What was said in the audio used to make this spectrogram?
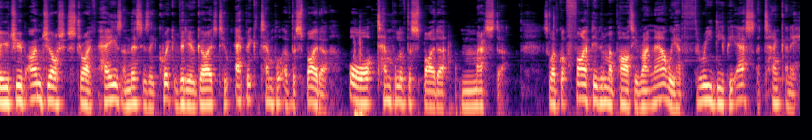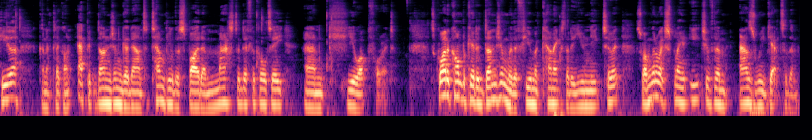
YouTube, I'm Josh Strife Hayes and this is a quick video guide to Epic Temple of the Spider or Temple of the Spider Master. So I've got five people in my party right now. We have three DPS, a tank and a healer. Going to click on Epic Dungeon, go down to Temple of the Spider Master difficulty and queue up for it. It's quite a complicated dungeon with a few mechanics that are unique to it, so I'm going to explain each of them as we get to them.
